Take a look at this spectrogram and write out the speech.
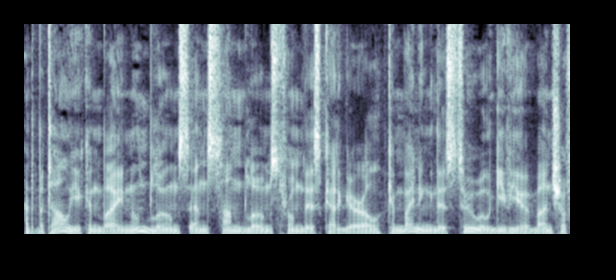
At Battahl you can buy Noon Blooms and Sun Blooms from this cat girl. Combining these two will give you a bunch of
